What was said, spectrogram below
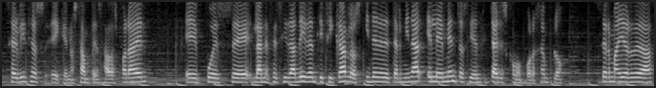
servicios eh, que no están pensados para él, eh, pues eh, la necesidad de identificarlos y de determinar elementos identitarios como por ejemplo ser mayor de edad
